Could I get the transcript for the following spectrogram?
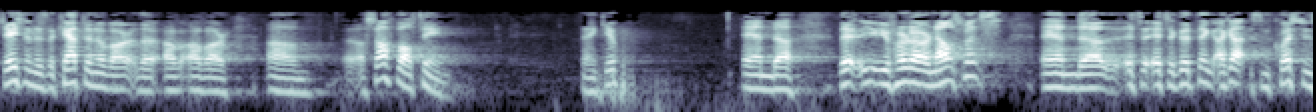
Jason is the captain of our the, of, of our um, uh, softball team. Thank you. And uh, you've heard our announcements, and uh, it's a, it's a good thing. I got some questions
